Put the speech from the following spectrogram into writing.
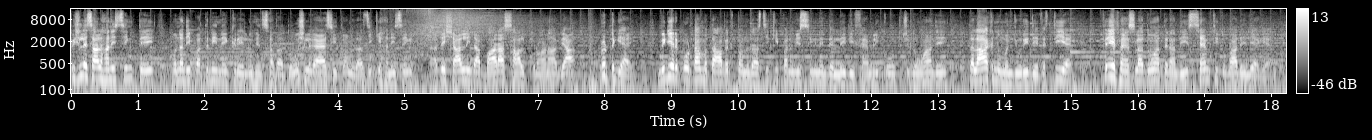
ਪਿਛਲੇ ਸਾਲ ਹਨੀ ਸਿੰਘ ਤੇ ਉਹਨਾਂ ਦੀ ਪਤਨੀ ਨੇ ਘਰੇਲੂ ਹਿੰਸਾ ਦਾ ਦੋਸ਼ ਲਗਾਇਆ ਸੀ। ਤੁਹਾਨੂੰ ਦੱਸਦੀ ਕਿ ਹਨੀ ਸਿੰਘ ਅਤੇ ਸ਼ਾਲਨੀ ਦਾ 12 ਸਾਲ ਪੁਰਾਣਾ ਵਿਆਹ ਟੁੱਟ ਗਿਆ ਹੈ। ਮੀਡੀਆ ਰਿਪੋਰਟਾਂ ਮੁਤਾਬਕ ਤੁਹਾਨੂੰ ਦੱਸਦੀ ਕਿ ਪਰਮਜੀਤ ਸਿੰਘ ਨੇ ਦਿੱਲੀ ਦੀ ਫੈਮਿਲੀ ਕੋਰਟ 'ਚ ਦੋਹਾਂ ਦੇ ਤਲਾਕ ਨੂੰ ਮਨਜ਼ੂਰੀ ਦੇ ਦਿੱਤੀ ਹੈ। ਫਿਰ ਇਹ ਫੈਸਲਾ ਦੋਹਾਂ ਧਿਰਾਂ ਦੀ ਸਹਿਮਤੀ ਤੋਂ ਬਾਅਦ ਹੀ ਲਿਆ ਗਿਆ ਹੈ।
